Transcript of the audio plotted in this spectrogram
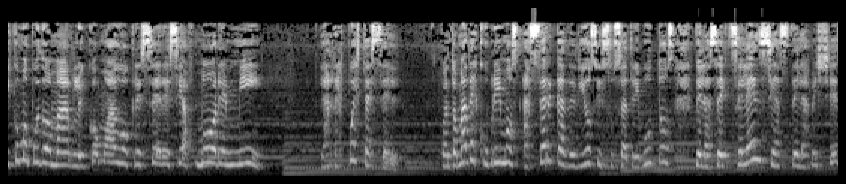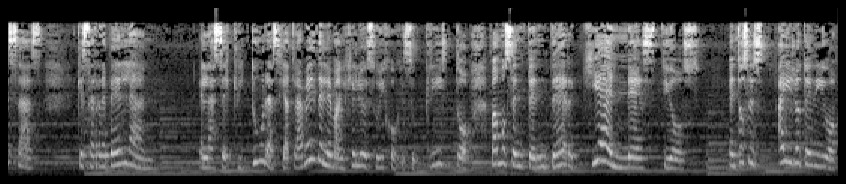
¿Y cómo puedo amarlo? ¿Y cómo hago crecer ese amor en mí? La respuesta es Él. Cuanto más descubrimos acerca de Dios y sus atributos, de las excelencias, de las bellezas que se revelan en las escrituras y a través del Evangelio de su Hijo Jesucristo, vamos a entender quién es Dios. Entonces, ahí yo te digo,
